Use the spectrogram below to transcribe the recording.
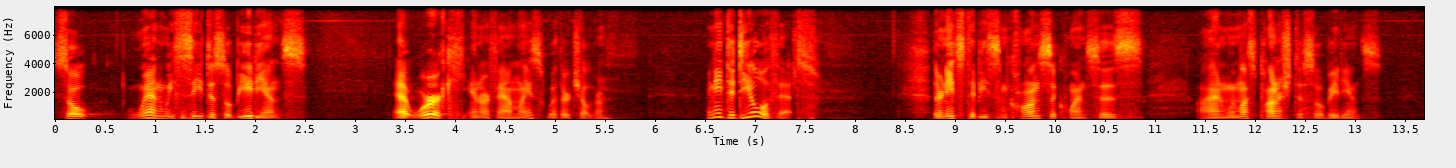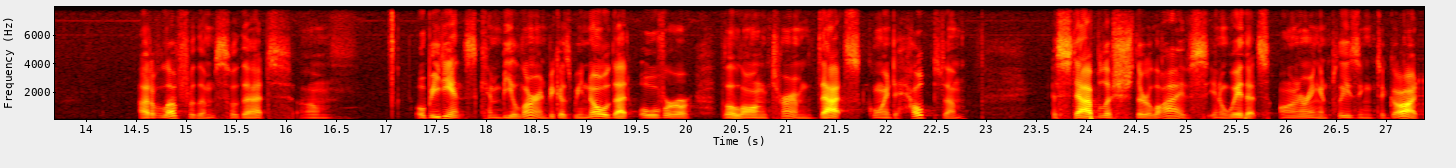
So when we see disobedience at work in our families with our children, we need to deal with it. There needs to be some consequences, and we must punish disobedience out of love for them so that um, obedience can be learned because we know that over the long term, that's going to help them establish their lives in a way that's honoring and pleasing to God.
